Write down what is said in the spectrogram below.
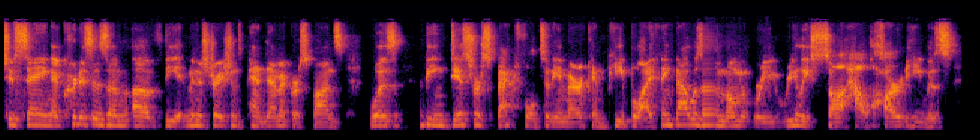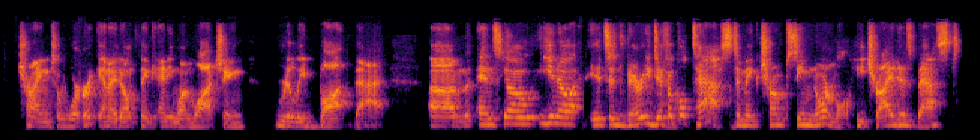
to saying a criticism of the administration's pandemic response was being disrespectful to the American people. I think that was a moment where you really saw how hard he was trying to work. And I don't think anyone watching really bought that. Um, and so, you know, it's a very difficult task to make Trump seem normal. He tried his best,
